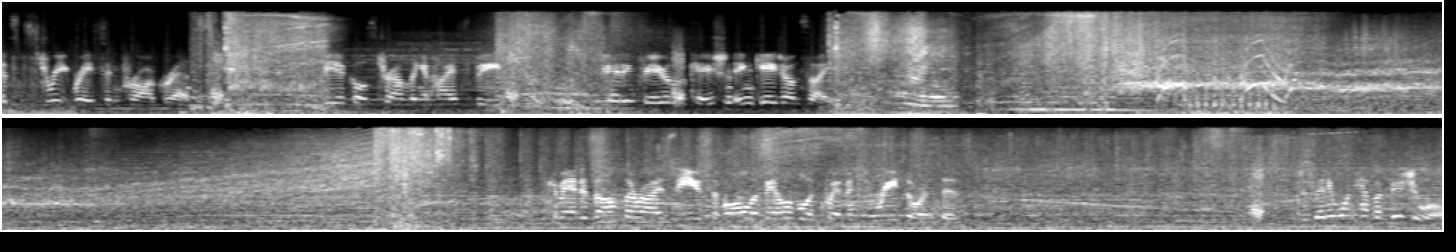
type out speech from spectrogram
Units, street race in progress. Vehicles traveling at high speed. Heading for your location. Engage on site. Command has authorized the use of all available equipment and resources. Does anyone have a visual?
